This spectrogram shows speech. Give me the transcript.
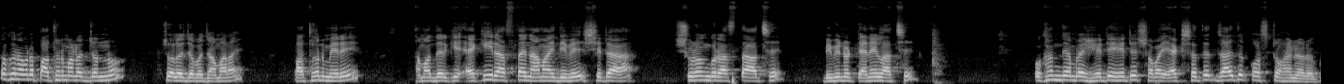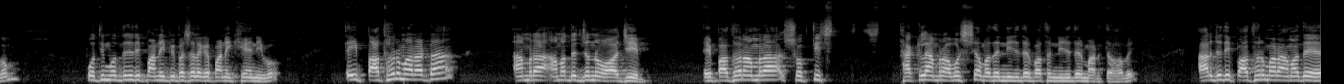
তখন আমরা পাথর মারার জন্য চলে যাব জামারায়। পাথর মেরে আমাদেরকে একই রাস্তায় নামাই দিবে, সেটা সুড়ঙ্গ রাস্তা আছে, বিভিন্ন ট্যানেল আছে। ওখান দিয়ে আমরা হেঁটে হেঁটে সবাই একসাথে, যাই তো কষ্ট হয় না এরকম প্রতিমধ্যে যদি পানি পিপাসা লাগে পানি খেয়ে নিব। এই পাথর মারাটা আমরা, আমাদের জন্য অজীব। এই পাথর আমরা শক্তি থাকলে আমরা অবশ্যই আমাদের নিজেদের পাথর নিজেদের মারতে হবে। আর যদি পাথর মারা আমাদের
